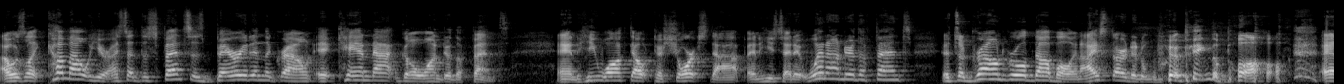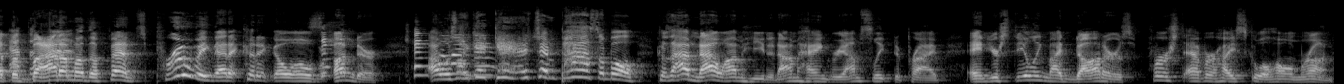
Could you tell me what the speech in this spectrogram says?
I was like, come out here. I said, this fence is buried in the ground. It cannot go under the fence. And he walked out to shortstop and he said, it went under the fence. It's a ground rule double. And I started whipping the ball at the, At the bottom fence. of the fence, proving that it couldn't go over See? under. I was like, it can't, it's impossible. Because I'm now I'm heated, I'm hangry, I'm sleep deprived, and you're stealing my daughter's first ever high school home run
